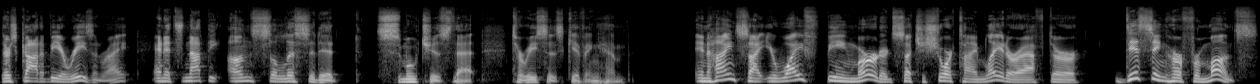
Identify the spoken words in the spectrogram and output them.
There's got to be a reason, right? And it's not the unsolicited smooches that Teresa's giving him. In hindsight, your wife being murdered such a short time later after dissing her for months.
